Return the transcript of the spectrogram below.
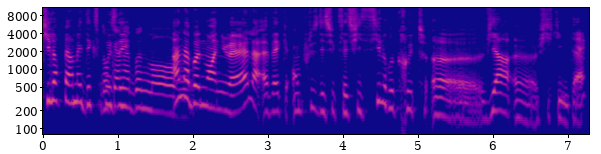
qui leur permet d'exposer un abonnement, un abonnement annuel avec en plus des success fees s'ils recrutent via 15 Tech,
